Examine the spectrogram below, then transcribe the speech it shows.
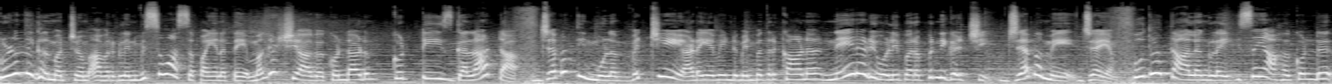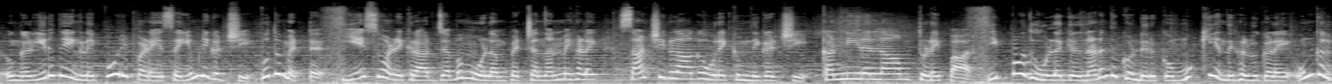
குழந்தைகள் மற்றும் அவர்களின் விசுவாச பயணத்தை மகிழ்ச்சியாக கொண்டாடும் குட்டீஸ் கலாட்டா ஜெபத்தின் மூலம் வெற்றியை அடைய வேண்டும் என்பதற்கான நேரடி ஒளிபரப்பு நிகழ்ச்சி ஜெபமே ஜெயம். புது தாளங்களை இசையாக கொண்டு உங்கள் இருதயங்களை பூரிப்படைய செய்யும் நிகழ்ச்சி புதுமெட்டு. இயேசு அழைக்கிறார் ஜெபம் மூலம் பெற்ற நன்மைகளை சாட்சிகளாக உரைக்கும் நிகழ்ச்சி கண்ணீரெல்லாம் துடைப்பார். இப்போது உலகில் நடந்து கொண்டிருக்கும் முக்கிய நிகழ்வுகளை உங்கள்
